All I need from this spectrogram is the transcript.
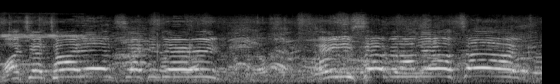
Watch that tight end, secondary! 87 on the outside!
